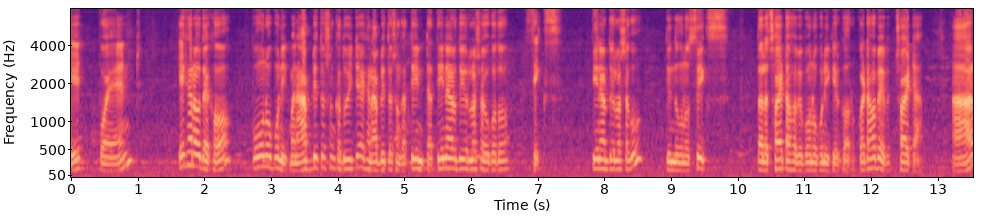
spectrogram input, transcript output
এইট পয়েন্ট এখানেও দেখো পৌনপুনিক মানে আবৃত সংখ্যা দুইটা, এখানে আবৃত সংখ্যা তিনটা। তিন আর দুইয়ের লসাগু কত? সিক্স তিন আর দুইয়ের লসাগু তিন দুগুণ সিক্স তাহলে ছয়টা হবে পৌনপুনিকের গড়। কয়টা হবে? ছয়টা। আর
